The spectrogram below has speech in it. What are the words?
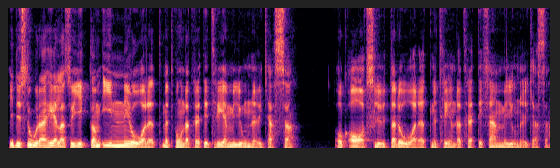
i det stora hela så gick de in i året med 233 miljoner i kassa och avslutade året med 335 miljoner i kassa.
